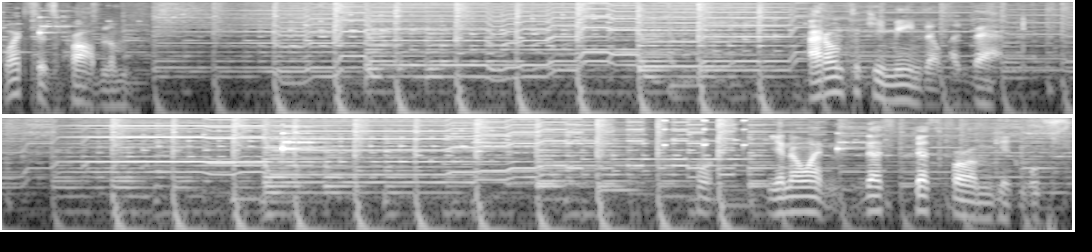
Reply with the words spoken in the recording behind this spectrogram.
What's his problem? I don't think he means it like that. You know what? That's just for um giggles.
